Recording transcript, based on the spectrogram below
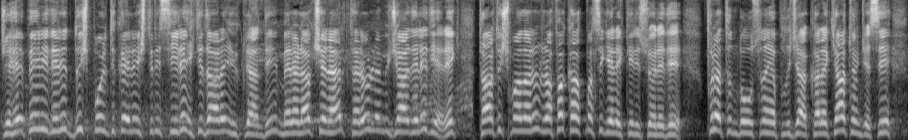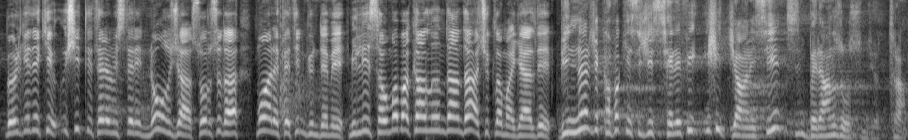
CHP lideri dış politika eleştirisiyle iktidara yüklendi. Meral Akşener terörle mücadele diyerek tartışmaların rafa kalkması gerektiğini söyledi. Fırat'ın doğusuna yapılacak harekat öncesi bölgedeki IŞİD'li teröristlerin ne olacağı sorusu da muhalefetin gündemi. Milli Savunma Bakanlığı'ndan da açıklama geldi. Binlerce kafa kesici Selefi IŞİD canisi sizin belanız olsun diyor Trump.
